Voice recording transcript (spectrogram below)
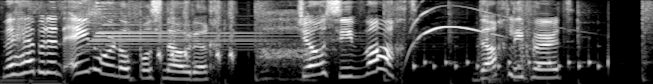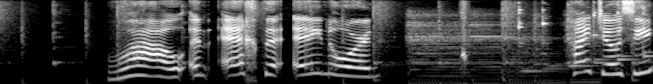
We hebben een eenhoornoppas nodig. Josie, wacht. Dag, lieverd. Wauw, een echte eenhoorn. Hi, Josie.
